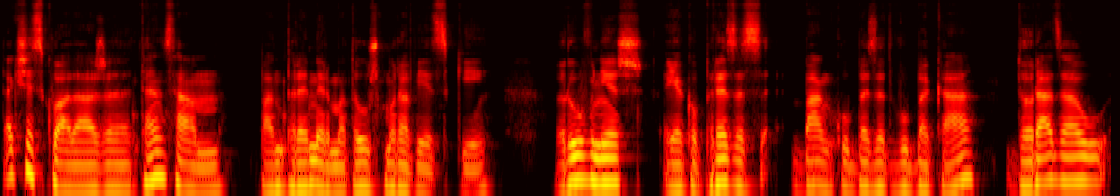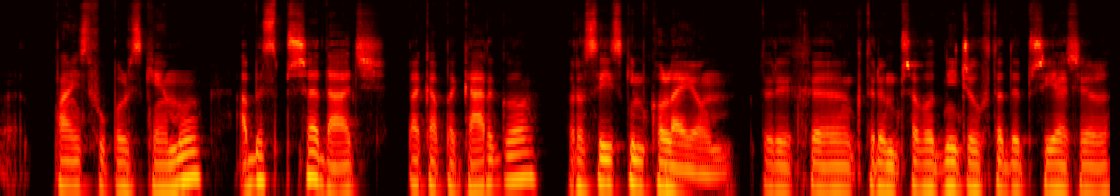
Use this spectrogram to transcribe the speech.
Tak się składa, że ten sam pan premier Mateusz Morawiecki również jako prezes banku BZWBK doradzał państwu polskiemu, aby sprzedać PKP Cargo rosyjskim kolejom, których, e, którym przewodniczył wtedy przyjaciel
